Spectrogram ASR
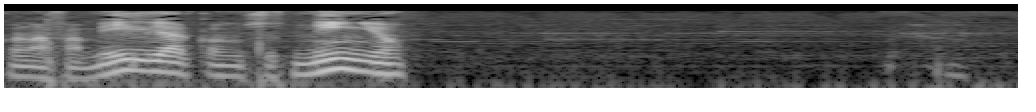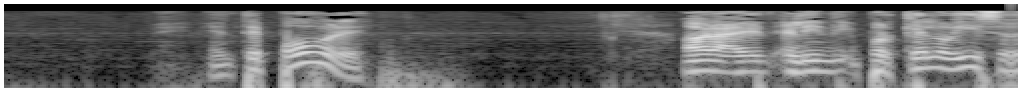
con la familia, con sus niños. Gente pobre, Ahora, el, ¿por qué lo hizo?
